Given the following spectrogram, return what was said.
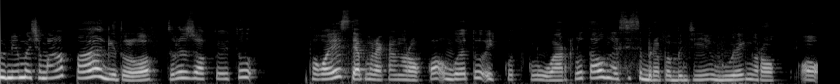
dunia macam apa gitu loh terus waktu itu pokoknya setiap mereka ngerokok gue tuh ikut keluar lu tahu gak sih seberapa bencinya gue ngerokok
